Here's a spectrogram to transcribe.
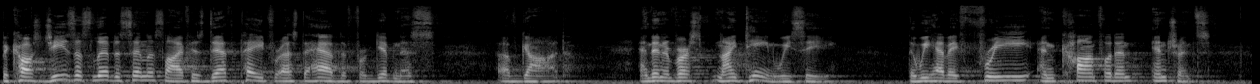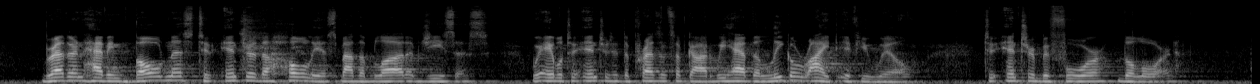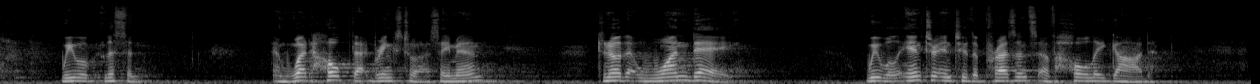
Because Jesus lived a sinless life, his death paid for us to have the forgiveness of God. And then in verse 19, we see that we have a free and confident entrance. Brethren, having boldness to enter the holiest by the blood of Jesus we're able to enter to the presence of God. We have the legal right, if you will, to enter before the Lord. We will, listen, and what hope that brings to us, amen? To know that one day we will enter into the presence of holy God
